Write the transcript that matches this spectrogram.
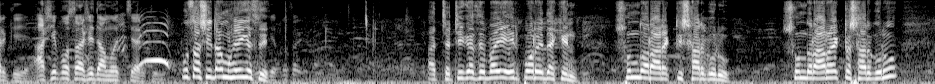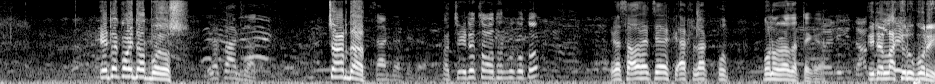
আর কি আশি পঁচাশি দাম হচ্ছে আর কি। পঁচাশি দাম হয়ে গেছে? আচ্ছা ঠিক আছে ভাই এরপরে দেখেন সুন্দর আর একটি সার গরু। সুন্দর আরও একটা সার গরু। এটা কয় দাঁত বয়স? চার দাঁত। এটা। আচ্ছা এটা চাওয়া থাকবে কত? এটা চাওয়া হচ্ছে এক লাখ পনেরো হাজার টাকা। এটা লাখের উপরে?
